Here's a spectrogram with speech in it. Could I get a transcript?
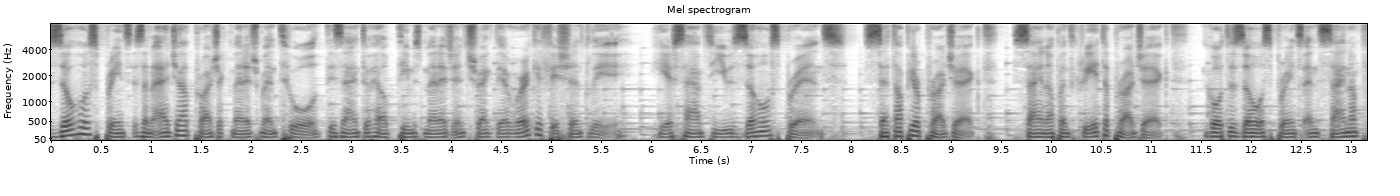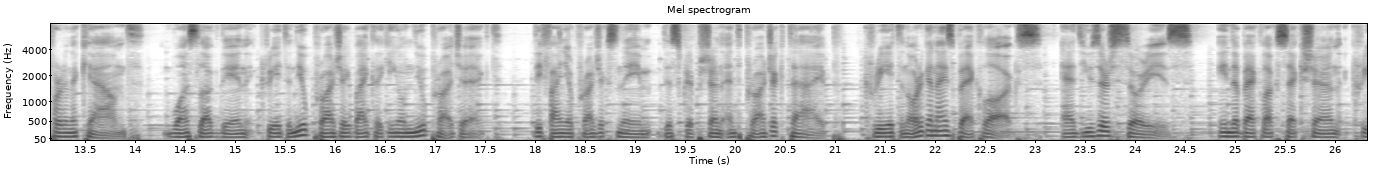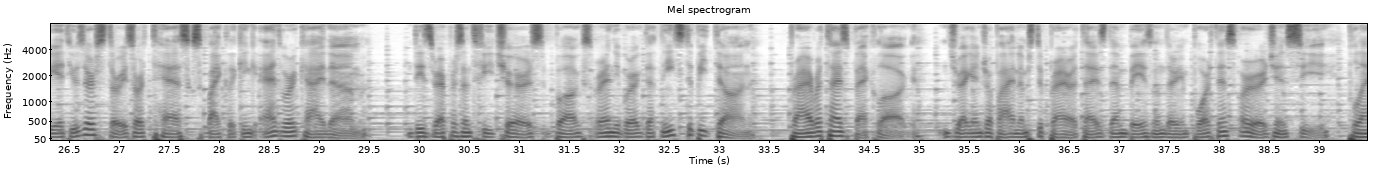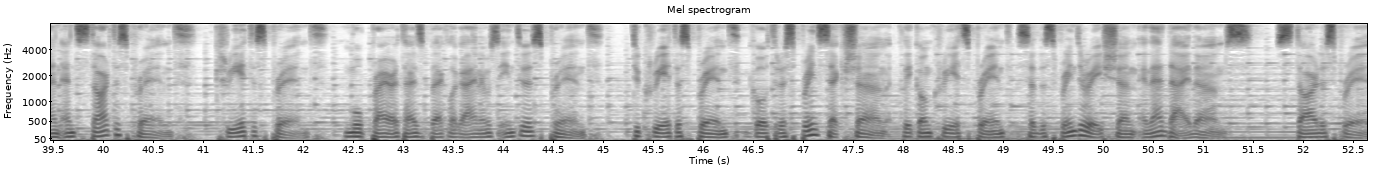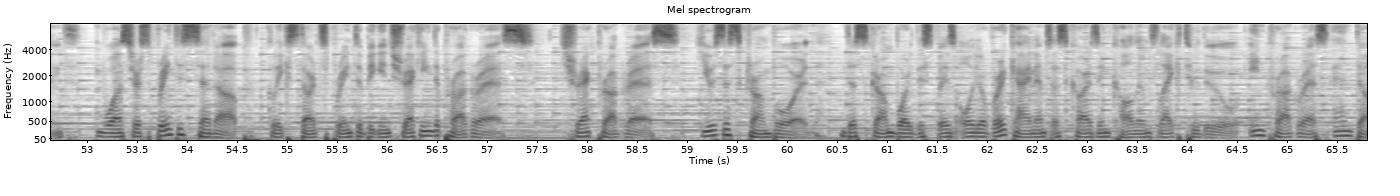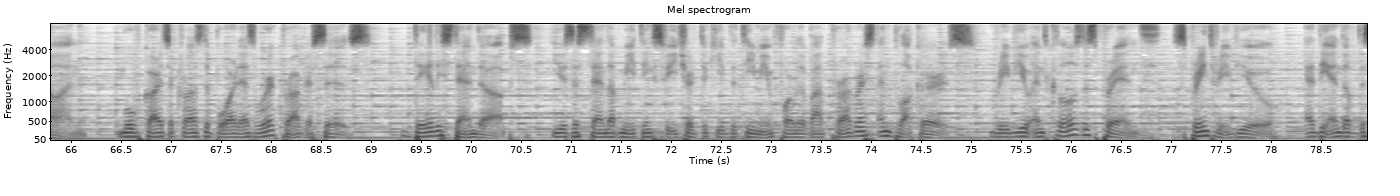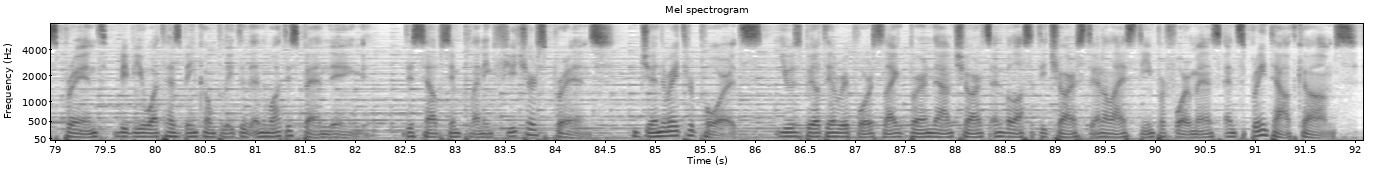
Zoho Sprints is an agile project management tool designed to help teams manage and track their work efficiently. Here's how to use Zoho Sprints. Set up your project. Sign up and create a project. Go to Zoho Sprints and sign up for an account. Once logged in, create a new project by clicking on New Project. Define your project's name, description, and project type. Create and organize backlogs. Add user stories. In the backlog section, create user stories or tasks by clicking Add Work Item. These represent features, bugs, or any work that needs to be done. Prioritize backlog. Drag and drop items to prioritize them based on their importance or urgency. Plan and start a sprint. Create a sprint. Move prioritized backlog items into a sprint. To create a sprint, go to the sprint section, click on create sprint, set the sprint duration and add items. Start a sprint. Once your sprint is set up, click start sprint to begin tracking the progress. Track progress. Use the Scrum board. The Scrum board displays all your work items as cards in columns like to do, in progress, and done. Move cards across the board as work progresses. Daily stand-ups. Use the stand-up meetings feature to keep the team informed about progress and blockers. Review and close the sprint. Sprint review. At the end of the sprint, review what has been completed and what is pending. This helps in planning future sprints. Generate reports. Use built-in reports like burn down charts and velocity charts to analyze team performance and sprint outcomes.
